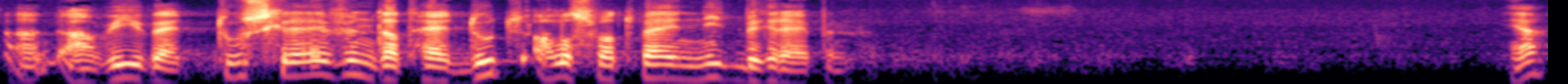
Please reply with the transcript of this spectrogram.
aan, aan wie wij toeschrijven dat hij doet alles wat wij niet begrijpen. Ja?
